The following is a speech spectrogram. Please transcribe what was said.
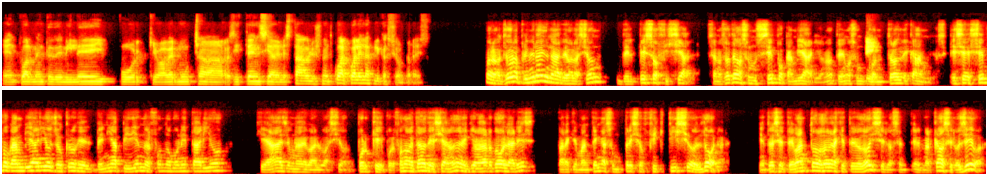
eventualmente de mi ley porque va a haber mucha resistencia del establishment. ¿Cuál, cuál es la explicación para eso? Bueno, yo primero hay una devaluación del peso oficial. O sea, nosotros tenemos un cepo cambiario, ¿no? Tenemos un control de cambios. Ese cepo cambiario yo creo que venía pidiendo el Fondo Monetario que haya una devaluación. ¿Por qué? Porque el Fondo Monetario te decía, no, no le quiero dar dólares, para que mantengas un precio ficticio del dólar. Y entonces te van todos los dólares que te doy el mercado se los lleva.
